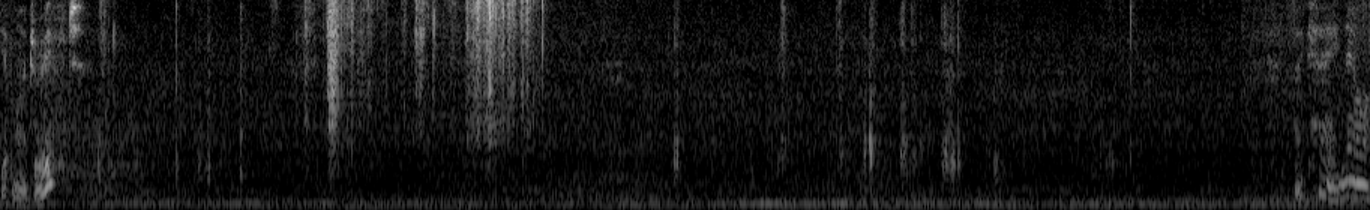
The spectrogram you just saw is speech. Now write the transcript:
Get my drift. Okay, now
